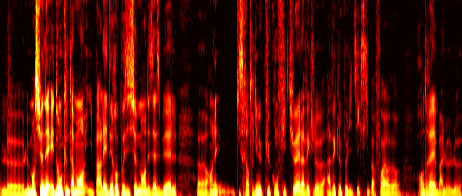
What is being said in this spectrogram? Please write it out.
le, mentionnait. Et donc, notamment, il parlait des repositionnements des SBL euh, qui seraient, entre guillemets, plus conflictuels avec le, avec le politique, ce qui parfois euh, rendrait bah, le,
